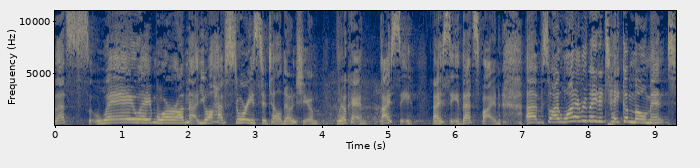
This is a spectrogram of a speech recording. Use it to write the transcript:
that's way, way more on that. You all have stories to tell, don't you? Okay, I see. I see. That's fine. Um, so I want everybody to take a moment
